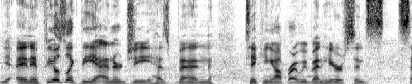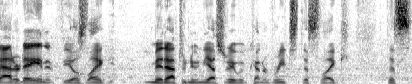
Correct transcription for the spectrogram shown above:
Yeah, and it feels like the energy has been ticking up, right? We've been here since Saturday, and it feels like mid-afternoon yesterday we've kind of reached this like this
